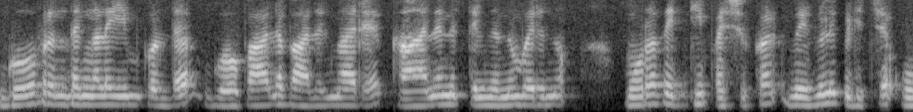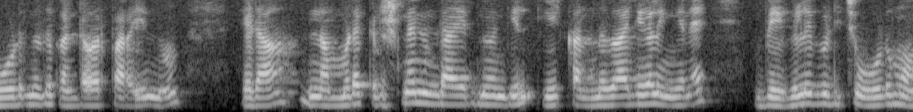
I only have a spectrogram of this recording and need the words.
ഗോവൃന്ദങ്ങളെയും കൊണ്ട് ഗോപാലബാലന്മാര് കാനനത്തിൽ നിന്നും വരുന്നു. മുറ തെറ്റി പശുക്കൾ വെകിളി പിടിച്ച് ഓടുന്നത് കണ്ടവർ പറയുന്നു എടാ നമ്മുടെ കൃഷ്ണൻ ഉണ്ടായിരുന്നുവെങ്കിൽ ഈ കന്നുകാലികൾ ഇങ്ങനെ വെകിളി പിടിച്ച് ഓടുമോ?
